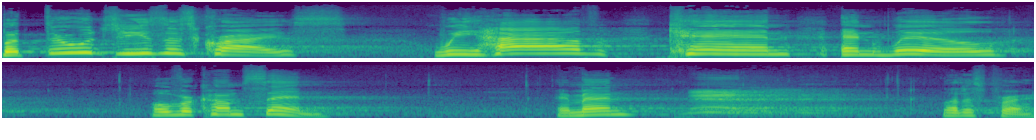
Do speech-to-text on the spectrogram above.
but through Jesus Christ, we have, can, and will overcome sin. Amen? Amen. Let us pray.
